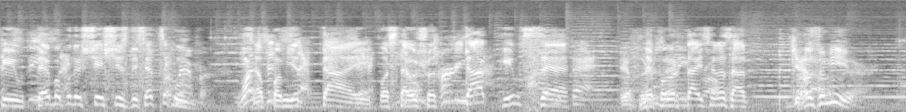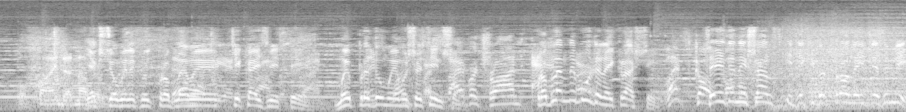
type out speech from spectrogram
і в тебе буде ще 60 секунд. Запам'ятай, поставиш отак і все. Не повертайся назад. Розумію. Якщо виникнуть проблеми, тікай звідти. Ми придумаємо щось інше. Проблем не буде найкращий. Це єдиний шанс і для кібертрона, і для землі.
